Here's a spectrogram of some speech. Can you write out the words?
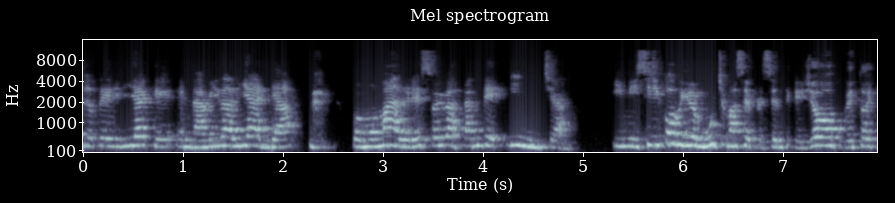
yo te diría que en la vida diaria, como madre, soy bastante hincha. Y mis hijos viven mucho más el presente que yo, porque estoy,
